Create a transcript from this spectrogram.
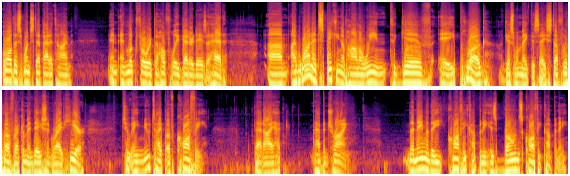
all this one step at a time and, and look forward to hopefully better days ahead. Um, I wanted, speaking of Halloween, to give a plug. I guess we'll make this a stuff we love recommendation right here to a new type of coffee that I had have been trying. The name of the coffee company is Bones Coffee Company.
